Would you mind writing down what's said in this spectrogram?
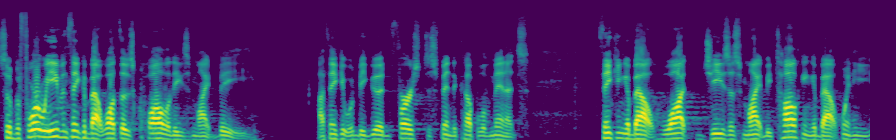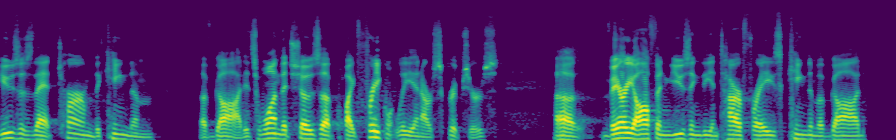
So before we even think about what those qualities might be, I think it would be good first to spend a couple of minutes thinking about what Jesus might be talking about when he uses that term, the kingdom of God. It's one that shows up quite frequently in our scriptures. Uh, very often using the entire phrase kingdom of God.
